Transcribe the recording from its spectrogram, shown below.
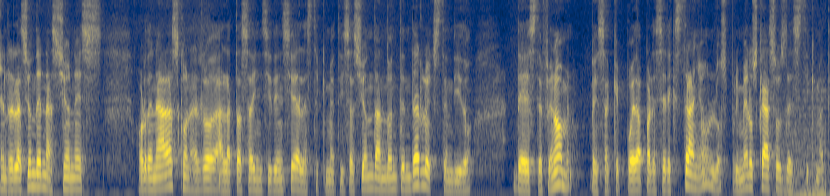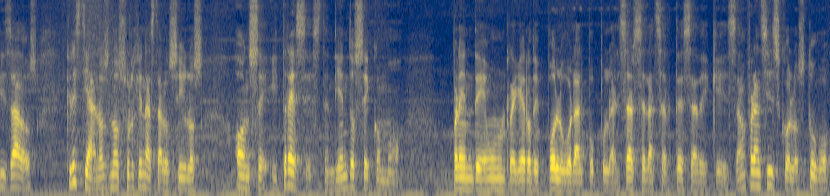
En relación de naciones ordenadas con la tasa de incidencia de la estigmatización, dando a entender lo extendido de este fenómeno. Pese a que pueda parecer extraño, los primeros casos de estigmatizados cristianos no surgen hasta los siglos XI y XIII, extendiéndose como prende un reguero de pólvora al popularizarse la certeza de que San Francisco los tuvo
